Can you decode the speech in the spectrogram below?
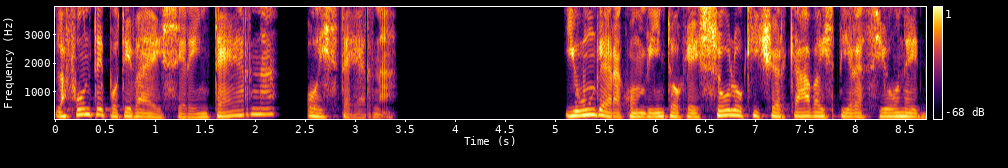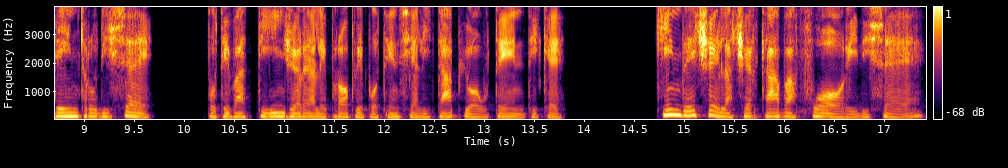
La fonte poteva essere interna o esterna. Jung era convinto che solo chi cercava ispirazione dentro di sé poteva attingere alle proprie potenzialità più autentiche. Chi invece la cercava fuori di sé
